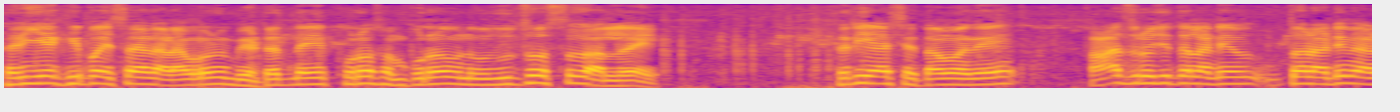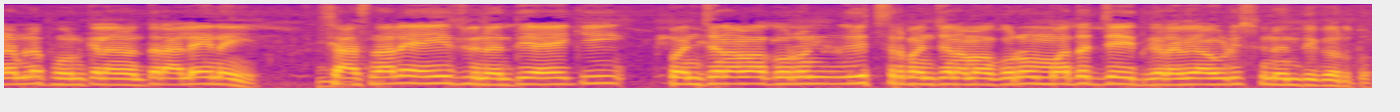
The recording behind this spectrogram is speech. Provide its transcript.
तरी एकही पैसा या झाडामधून भेटत नाही. पूर्ण संपूर्ण उद्ध्वस्त झालेलं आहे. तरी या शेतामध्ये आज रोजी तलाठी तलाठी मॅडमला फोन केल्यानंतर आले नाही. शासनाला हीच विनंती आहे की पंचनामा करून रितसर पंचनामा करून मदत जाहीर करावी एवढीच विनंती करतो.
